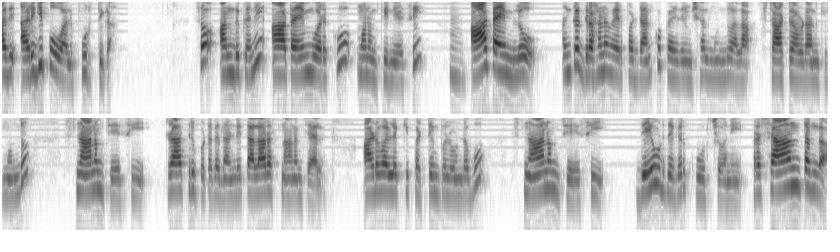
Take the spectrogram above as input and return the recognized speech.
అది అరిగిపోవాలి పూర్తిగా. సో అందుకని ఆ టైం వరకు మనం తినేసి ఆ టైంలో ఇంకా గ్రహణం ఏర్పడడానికి ఒక ఐదు నిమిషాల ముందు అలా స్టార్ట్ అవడానికి ముందు స్నానం చేసి రాత్రిపూట కదండి తలార స్నానం చేయాలి. ఆడవాళ్ళకి పట్టింపులు ఉండవు. స్నానం చేసి దేవుడి దగ్గర కూర్చొని ప్రశాంతంగా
